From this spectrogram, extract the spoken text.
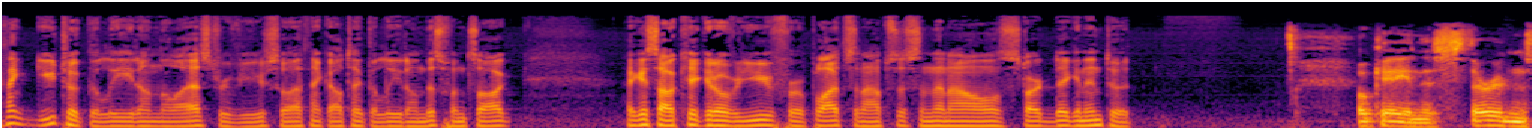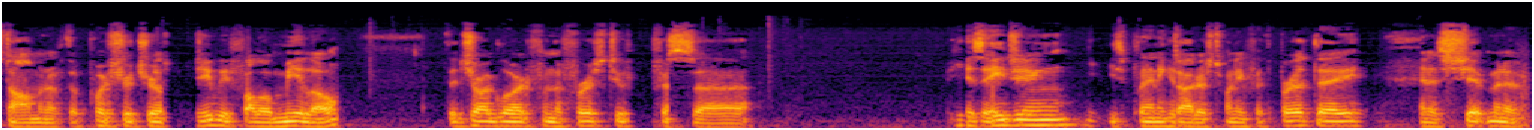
think you took the lead on the last review, so I think I'll take the lead on this one. So I, I guess I'll kick it over to you for a plot synopsis, and then I'll start digging into it. Okay, in this third installment of the Pusher trilogy, we follow Milo, the drug lord from the first two films. Uh, he is aging. He's planning his daughter's 25th birthday, and his shipment of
